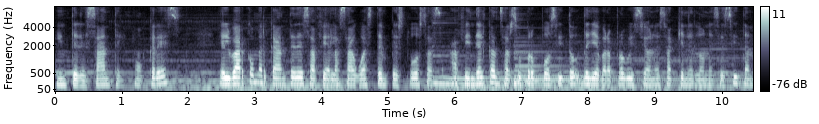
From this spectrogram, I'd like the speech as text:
Interesante, ¿no crees? El barco mercante desafía las aguas tempestuosas a fin de alcanzar su propósito de llevar provisiones a quienes lo necesitan.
